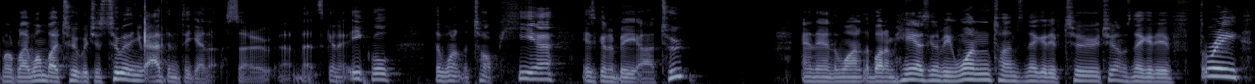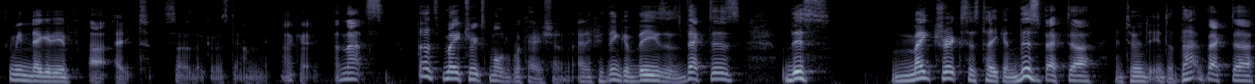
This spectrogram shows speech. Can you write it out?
Multiply 1 by 2, which is 2, and then you add them together. So uh, that's going to equal, the one at the top here is going to be uh, 2. And then the one at the bottom here is going to be 1 times negative 2, 2 times negative 3, it's going to be negative, uh, 8. So that goes down there. Okay, and that's, that's matrix multiplication. And if you think of these as vectors, this matrix has taken this vector and turned it into that vector,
